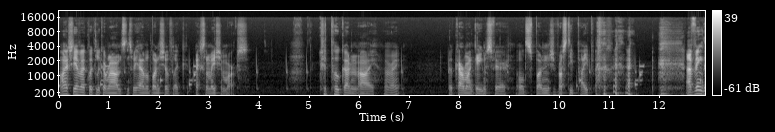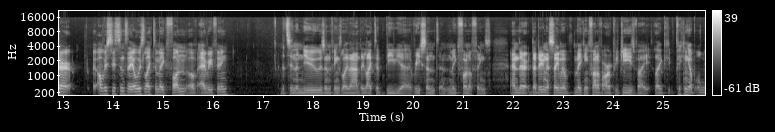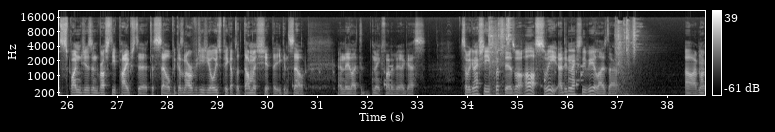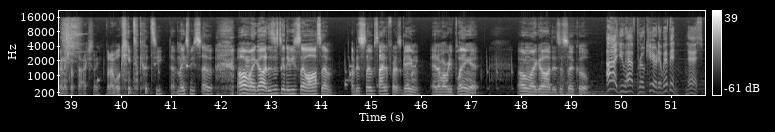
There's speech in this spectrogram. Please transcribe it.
I'll actually have a quick look around since we have a bunch of like exclamation marks. Could poke out an eye. Alright. The Okama GameSphere. Old sponge. Rusty pipe. I think they're obviously since they always like to make fun of everything that's in the news and things like that. They like to be uh, recent and make fun of things, and they're they're doing the same of making fun of RPGs by like picking up old sponges and rusty pipes to to sell. Because in RPGs you always pick up the dumbest shit that you can sell, and they like to make fun of it, I guess. So we can actually equip it as well. Oh, sweet! I didn't actually realize that. Oh, I'm not gonna equip that actually, but I will keep the goatee. That makes me so. Oh my god, this is gonna be so awesome! I'm just so excited for this game, and I'm already playing it. Oh my god, this is so cool. Ah, you have procured a weapon. Yes.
